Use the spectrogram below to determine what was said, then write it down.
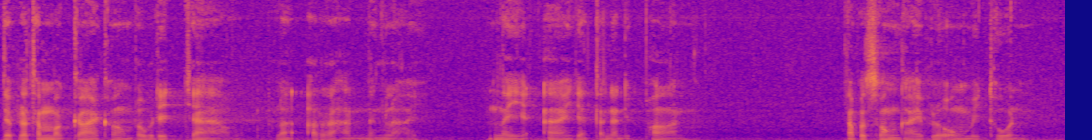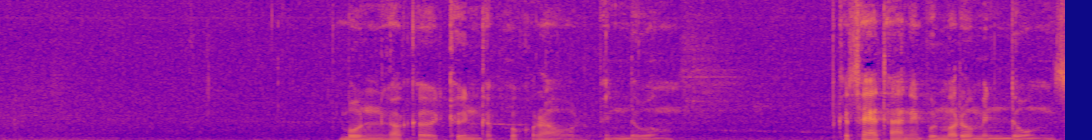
แด่พระธรรมกายของพระพุทธเจ้า พระอรหันต์ทั้งหลาย ในอายตนะนิพพานอัประสงค์ไขพระองค์ไม่ท้วน บุญก็เกิดขึ้นกับพวกเราเป็นดวง กระแสทานในบุญมารวมเป็นดวงใ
